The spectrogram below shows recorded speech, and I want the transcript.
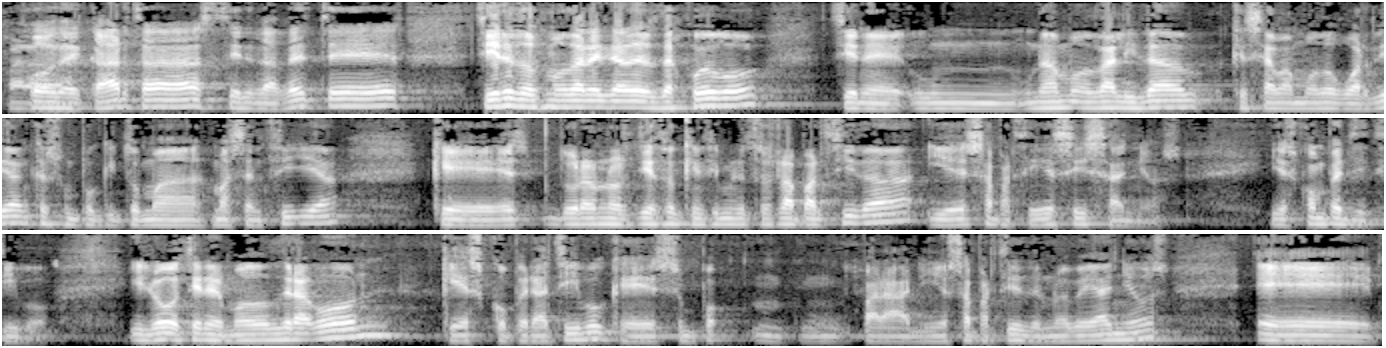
para- Juego de cartas, tiene dadetes, tiene dos modalidades de juego. Tiene un- una modalidad que se llama modo guardián, que es un poquito más, más sencilla, que es, dura unos 10 o 15 minutos la partida y es a partir de 6 años. Y es competitivo. Y luego tiene el modo dragón, que es cooperativo, que es un po- mm, para niños a partir de 9 años, eh,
